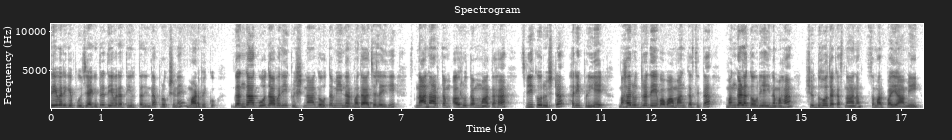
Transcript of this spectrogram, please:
ದೇವರಿಗೆ ಪೂಜೆ ಆಗಿದ್ದರೆ ದೇವರ ತೀರ್ಥದಿಂದ ಪ್ರೋಕ್ಷಣೆ ಮಾಡಬೇಕು. ಗಂಗಾ, ಗೋದಾವರಿ, ಕೃಷ್ಣ, ಗೌತಮಿ, ನರ್ಮದಾ, ಜಲೈಹಿ, ಸ್ನಾನಾರ್ಥಂ ಅಹೃತಂ ಮಾತಃ, ಸ್ವೀಕುರುಷ್ಟ, ಹರಿಪ್ರಿಯೆ, ಮಹರುದ್ರದೇವ ವಾಮಾಂಕಸ್ಥಿತ ಮಂಗಳಗೌರ್ಯೈ ನಮಃ, ಶುದ್ಧೋದಕ ಸ್ನಾನಂ ಸಮರ್ಪಯಾಮಿ.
